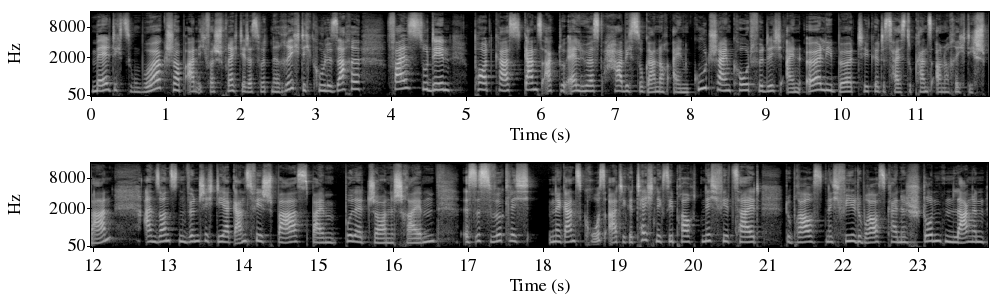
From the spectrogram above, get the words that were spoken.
melde dich zum Workshop an. Ich verspreche dir, das wird eine richtig coole Sache. Falls du den Podcast ganz aktuell hörst, habe ich sogar noch einen Gutscheincode für dich, ein Early Bird Ticket. Das heißt, du kannst auch noch richtig sparen. Ansonsten wünsche ich dir ganz viel Spaß beim Bullet Journal schreiben. Es ist wirklich eine ganz großartige Technik. Sie braucht nicht viel Zeit. Du brauchst nicht viel. Du brauchst keine stundenlangen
